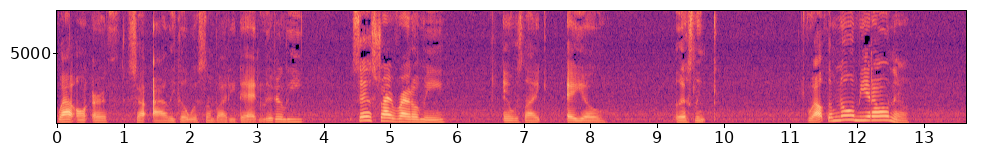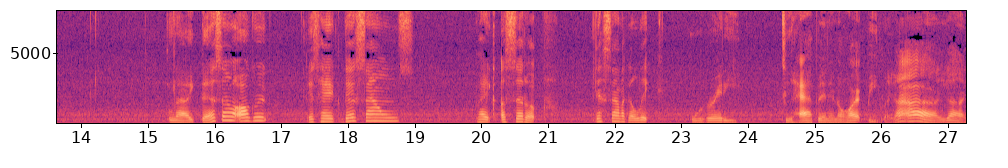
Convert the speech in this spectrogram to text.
why on earth shall I link up with somebody that literally said straight right on me and was like, hey yo, Let's link. Without them knowing me at all now. Like, that sounds awkward as heck. That sounds like a setup. That sounds like a lick ready to happen in a heartbeat. Like, ah, yeah.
